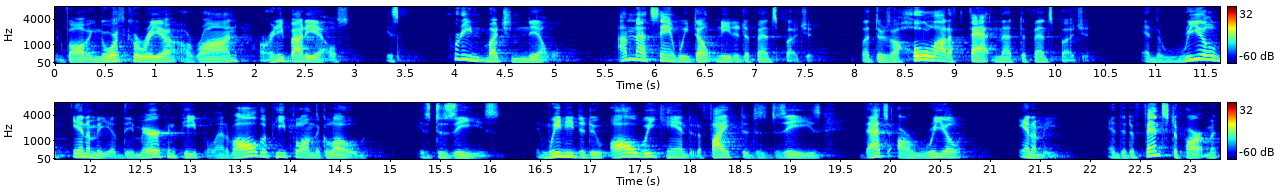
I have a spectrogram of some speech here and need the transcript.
involving North Korea, Iran, or anybody else is pretty much nil. I'm not saying we don't need a defense budget, but there's a whole lot of fat in that defense budget. And the real enemy of the American people and of all the people on the globe is disease. And we need to do all we can to fight the disease. That's our real enemy. And the Defense Department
